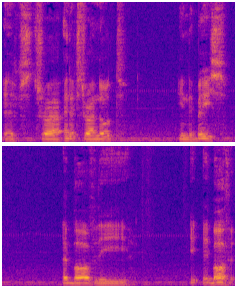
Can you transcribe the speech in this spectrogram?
extra an extra note in the bass above the above it.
